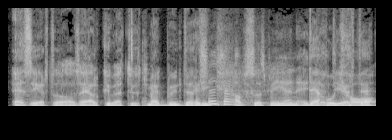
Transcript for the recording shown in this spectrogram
ezért az elkövetőt megbüntetik. És ez abszolút milyen De hogyha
